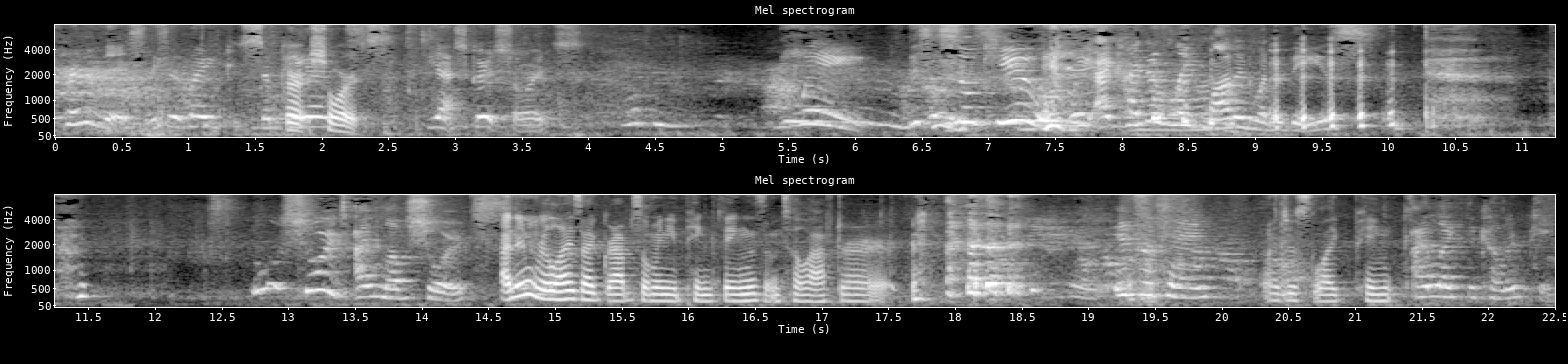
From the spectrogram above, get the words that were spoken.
I've heard of this. Is it like Skirt pants? shorts. Yeah, skirt shorts. Wait, this is so cute. Wait, I kind of like wanted one of these. Ooh, shorts. I love shorts. I didn't realize I grabbed so many pink things until after It's okay. I just like pink. I like the color pink.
